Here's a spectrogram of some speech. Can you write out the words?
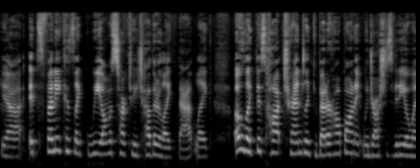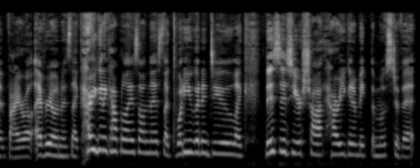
Yeah, it's funny because like we almost talk to each other like that. Like, oh, like this hot trend, like you better hop on it. When Josh's video went viral, everyone was like, "How are you going to capitalize on this? Like, what are you going to do? Like, this is your shot. How are you going to make the most of it?"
